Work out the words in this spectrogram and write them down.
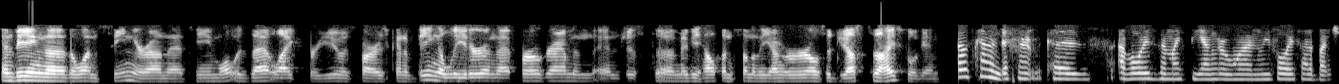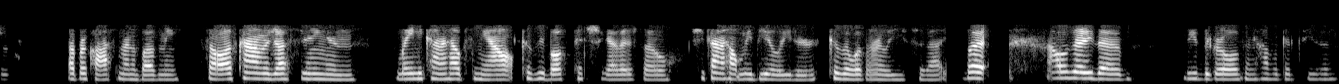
And being the the one senior on that team, what was that like for you as far as kind of being a leader in that program and and just uh, maybe helping some of the younger girls adjust to the high school game? That was kind of different because I've always been like the younger one. We've always had a bunch of upperclassmen above me, so I was kind of adjusting, and Lainey kind of helps me out because we both pitched together. So she kind of helped me be a leader because I wasn't really used to that. But I was ready to lead the girls and have a good season.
